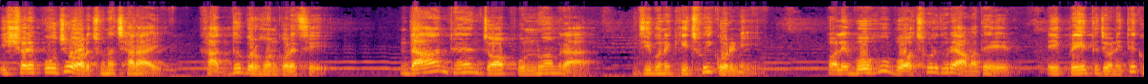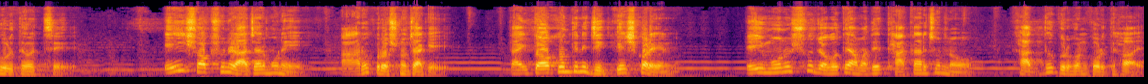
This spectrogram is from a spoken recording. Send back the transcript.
ঈশ্বরে পুজো অর্চনা ছাড়াই খাদ্য গ্রহণ করেছি। দান, ধ্যান, জপ, পুণ্য আমরা জীবনে কিছুই করিনি। ফলে বহু বছর ধরে আমাদের এই প্রেতজনিতে ঘুরতে হচ্ছে। এই সব শুনে রাজার মনে আরও প্রশ্ন জাগে। তাই তখন তিনি জিজ্ঞেস করেন, এই মনুষ্য জগতে আমাদের থাকার জন্য খাদ্য গ্রহণ করতে হয়,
